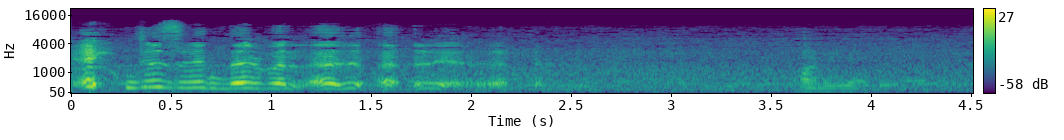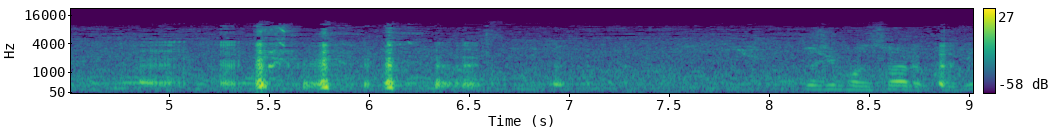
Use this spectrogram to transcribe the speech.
ਕਿ ਜਸਵਿੰਦਰ ਬੱਲਾ ਜਾ ਰਿਹਾ। ਤੁਸੀਂ ਹੁਣ ਸਵਾਲ ਰੱਖੋ ਜੀ।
